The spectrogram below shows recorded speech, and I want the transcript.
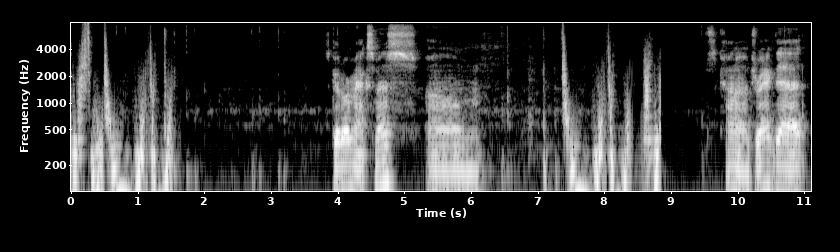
Let's go to our Maximus. Um, just kind of drag that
